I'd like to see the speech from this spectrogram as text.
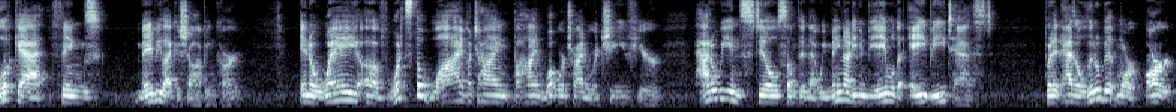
look at things maybe like a shopping cart in a way of what's the why behind behind what we're trying to achieve here? How do we instill something that we may not even be able to a b test but it has a little bit more art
